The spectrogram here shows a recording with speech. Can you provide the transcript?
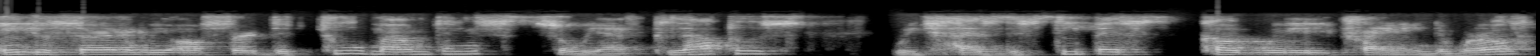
In Lucerne, we offer the two mountains. So we have Pilatus, which has the steepest cogwheel train in the world,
